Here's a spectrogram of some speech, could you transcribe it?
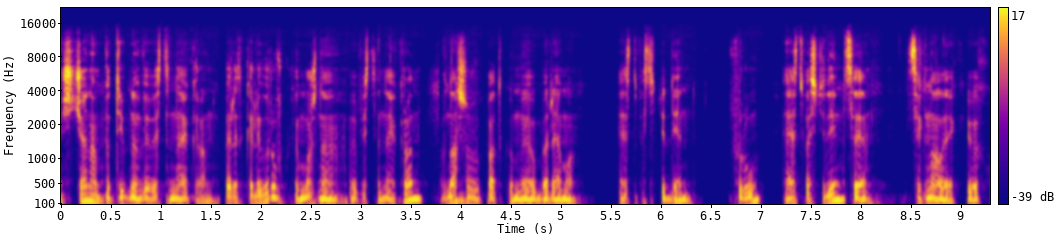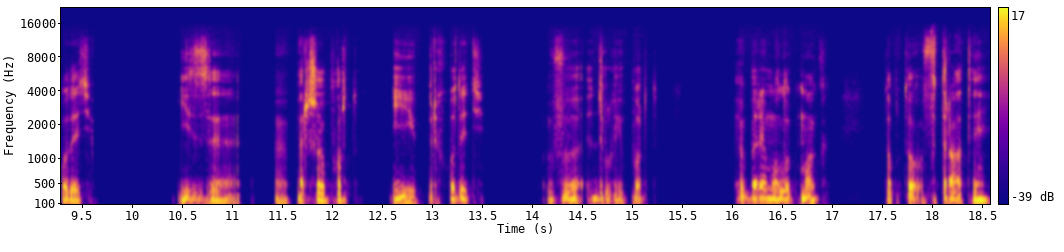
Що нам потрібно вивести на екран? Перед калібровкою можна вивести на екран. В нашому випадку ми оберемо S21 FRU. S21 це сигнал, який виходить із е, першого порту і приходить в другий порт. Оберемо локмак, тобто втрати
